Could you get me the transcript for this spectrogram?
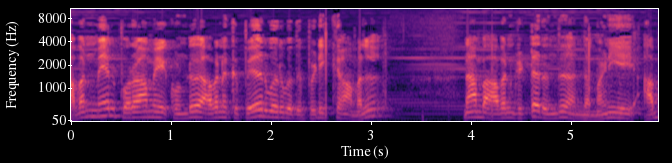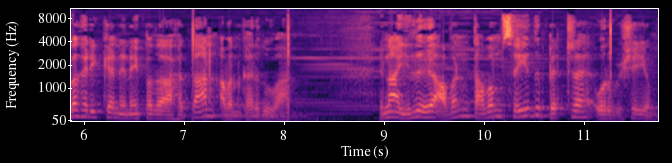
அவன் மேல் பொறாமையை கொண்டு அவனுக்கு பேர் வருவது பிடிக்காமல் நாம் அவன்கிட்ட இருந்து அந்த மணியை அபகரிக்க நினைப்பதாகத்தான் அவன் கருதுவான். ஏன்னா இது அவன் தவம் செய்து பெற்ற ஒரு விஷயம்.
